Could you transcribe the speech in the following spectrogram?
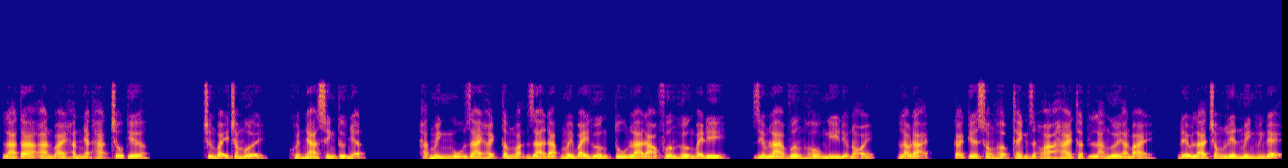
Là ta an bài hắn nhặt hạt châu kia. Chương bảy trăm mười, khuyển nha sinh tử nhận. Hắc minh ngũ giai hạch tâm ngoạn gia đáp mây bay hướng tu la đảo phương hướng bay đi, diêm la vương hầu nghi điệu nói, lão đại, cái kia song hợp thành rất hòa hài thật là ngươi an bài, đều là trong liên minh huynh đệ,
